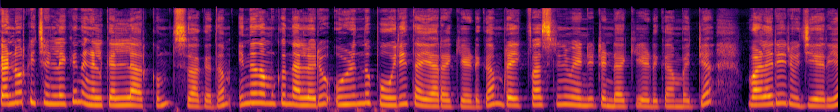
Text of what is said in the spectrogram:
കണ്ണൂർ കിച്ചണിലേക്ക് നിങ്ങൾക്ക് എല്ലാവർക്കും സ്വാഗതം. ഇന്ന് നമുക്ക് നല്ലൊരു ഉഴുന്ന് പൂരി തയ്യാറാക്കിയെടുക്കാം. ബ്രേക്ക്ഫാസ്റ്റിന് വേണ്ടിയിട്ട് ഉണ്ടാക്കിയെടുക്കാൻ പറ്റിയ വളരെ രുചിയേറിയ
